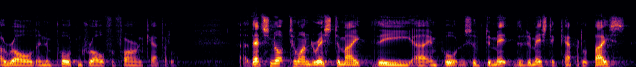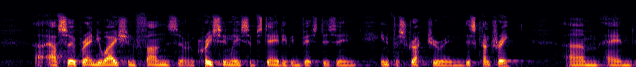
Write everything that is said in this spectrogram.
a role, an important role for foreign capital. Uh, that's not to underestimate the uh, importance of dom the domestic capital base. Uh, our superannuation funds are increasingly substantive investors in infrastructure in this country. Um, and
